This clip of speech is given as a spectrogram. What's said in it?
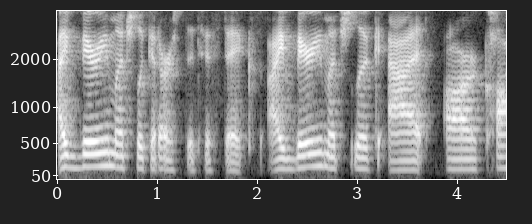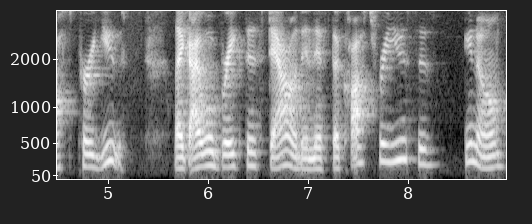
I very much look at our statistics. I very much look at our cost per use. Like I will break this down and if the cost per use is, you know,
